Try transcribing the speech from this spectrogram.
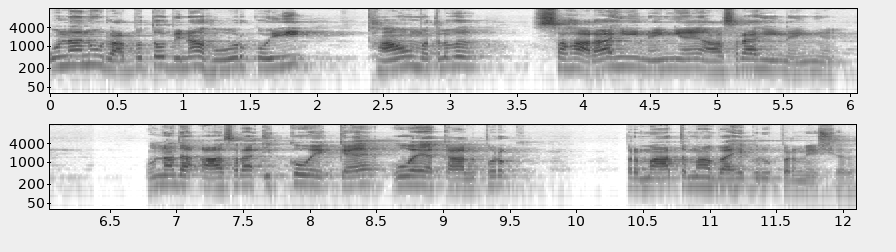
ਉਹਨਾਂ ਨੂੰ ਰੱਬ ਤੋਂ ਬਿਨਾ ਹੋਰ ਕੋਈ ਥਾਂ, ਮਤਲਬ ਸਹਾਰਾ ਹੀ ਨਹੀਂ ਹੈ, ਆਸਰਾ ਹੀ ਨਹੀਂ ਹੈ। ਉਹਨਾਂ ਦਾ ਆਸਰਾ ਇੱਕੋ ਇੱਕ ਹੈ, ਉਹ ਹੈ ਅਕਾਲ ਪੁਰਖ, ਪਰਮਾਤਮਾ, ਵਾਹਿਗੁਰੂ, ਪਰਮੇਸ਼ਰ।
